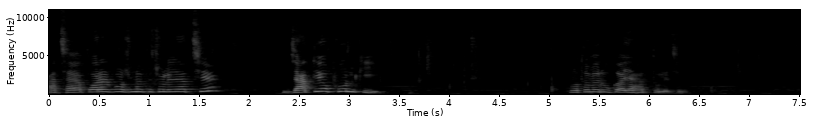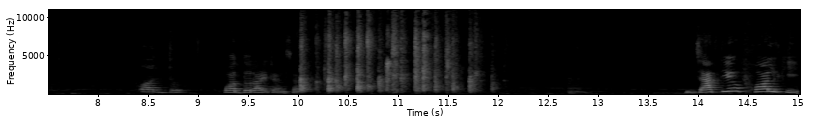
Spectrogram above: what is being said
আচ্ছা পরের প্রশ্নতে চলে যাচ্ছি। জাতীয় ফুল কি? প্রথমে রুকাইয়া হাত তুলেছে। পদ্ম। পদ্ম রাইট অ্যান্সার জাতীয় ফল কি?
